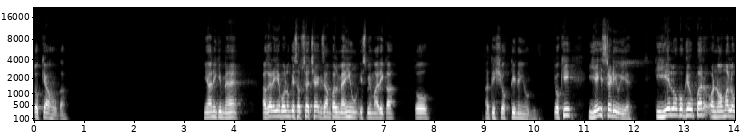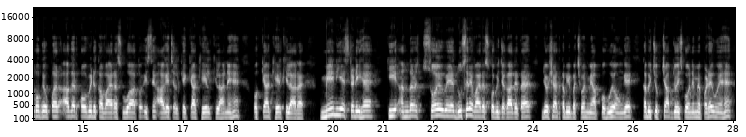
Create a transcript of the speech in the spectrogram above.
तो क्या होगा? यानी कि मैं, अगर ये बोलूँ कि सबसे अच्छा एग्ज़ाम्पल मैं ही हूँ इस बीमारी का तो अतिशोक्ति नहीं होगी। क्योंकि यही स्टडी हुई है कि ये लोगों के ऊपर और नॉर्मल लोगों के ऊपर अगर कोविड का वायरस हुआ तो इसने आगे चल के क्या खेल खिलाने हैं और क्या खेल खिला रहा है। मेन ये स्टडी है कि अंदर सोए हुए दूसरे वायरस को भी जगा देता है, जो शायद कभी बचपन में आपको हुए होंगे, कभी चुपचाप जो इस कोने में पड़े हुए हैं,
